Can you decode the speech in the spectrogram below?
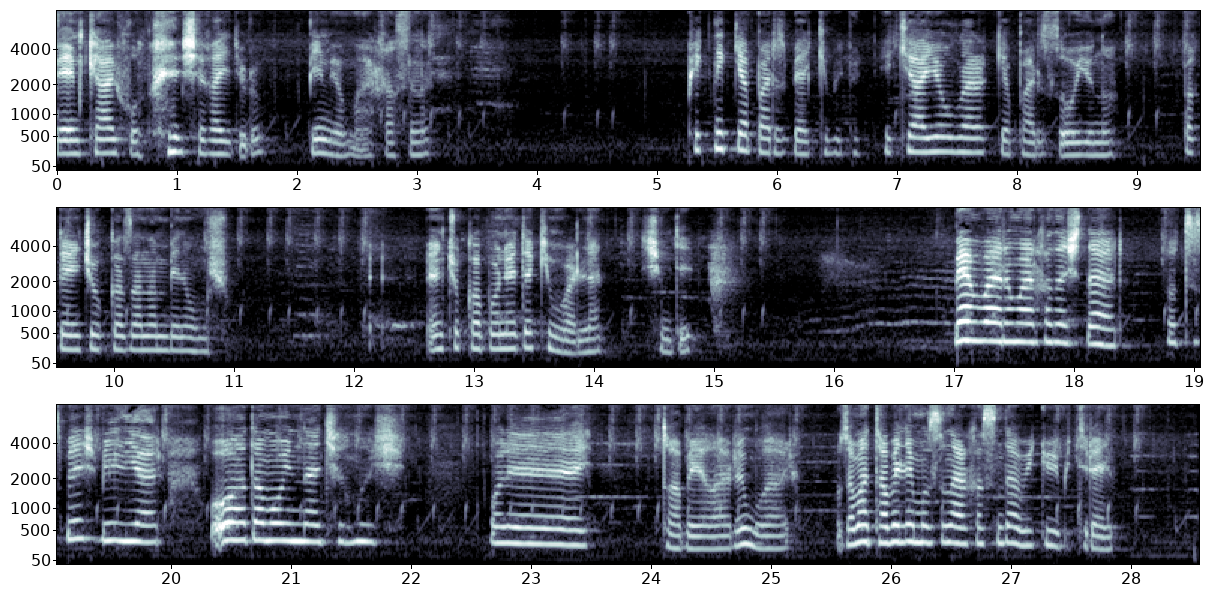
Benimki iPhone. Şaka ediyorum. Bilmiyorum markasını. Piknik yaparız belki bir gün. Hikaye olarak yaparız oyunu. Bak en çok kazanan ben olmuşum. En çok abonede kim var lan şimdi? Ben varım arkadaşlar. 35 milyar. O adam oyundan çıkmış. Oley. Tabelalarım var. O zaman tabelamızın arkasında videoyu bitirelim.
